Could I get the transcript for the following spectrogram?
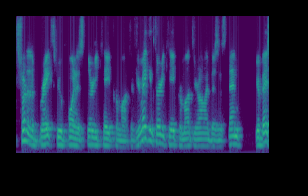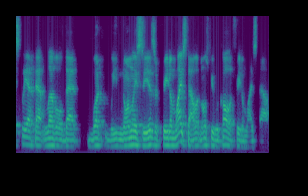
sort of the breakthrough point is 30k per month. If you're making 30k per month in your online business, then you're basically at that level that what we normally see as a freedom lifestyle, what most people call a freedom lifestyle.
